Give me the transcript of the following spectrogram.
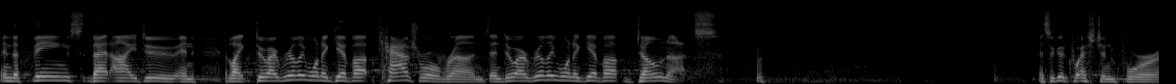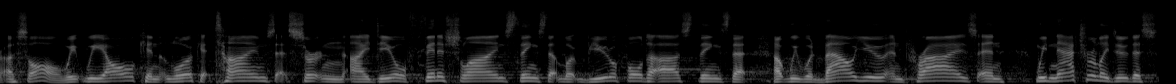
in the things that I do? And like, do I really want to give up casual runs? And do I really want to give up donuts? It's a good question for us all. We, we all can look at times at certain ideal finish lines, things that look beautiful to us, things that uh, we would value and prize, and we naturally do this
